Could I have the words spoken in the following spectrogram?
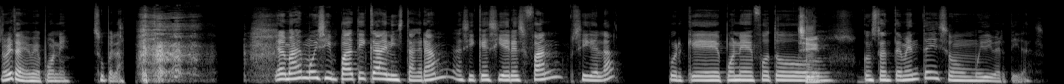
A mí también me pone su pelazo. y además es muy simpática en Instagram, así que si eres fan, síguela, porque pone fotos Sí. constantemente y son muy divertidas.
